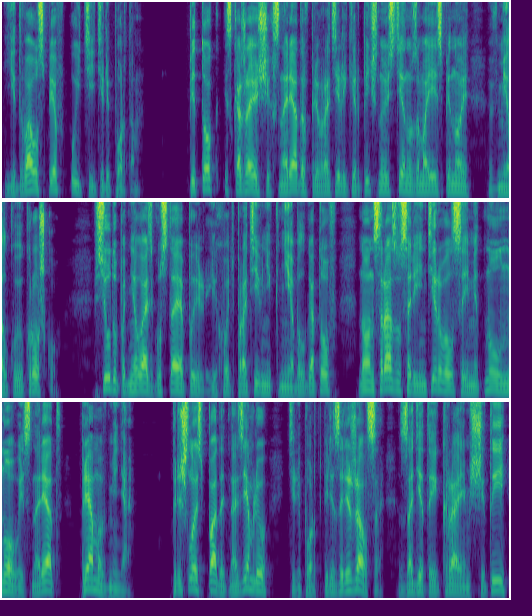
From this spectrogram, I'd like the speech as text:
едва успев уйти телепортом. Пяток искажающих снарядов превратили кирпичную стену за моей спиной в мелкую крошку. Всюду поднялась густая пыль, и хоть противник не был готов, но он сразу сориентировался и метнул новый снаряд прямо в меня. Пришлось падать на землю, телепорт перезаряжался, задетые краем щиты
